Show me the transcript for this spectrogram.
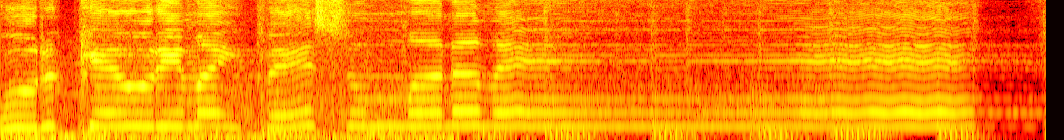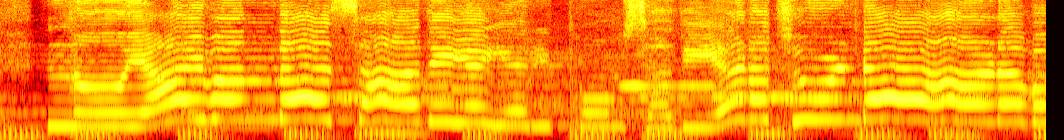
ஊருக்கே உரிமை பேசும் மனமே. நோயாய் வந்த சாதியை எரிப்போம் சதியென சூண்ட ஆணவ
